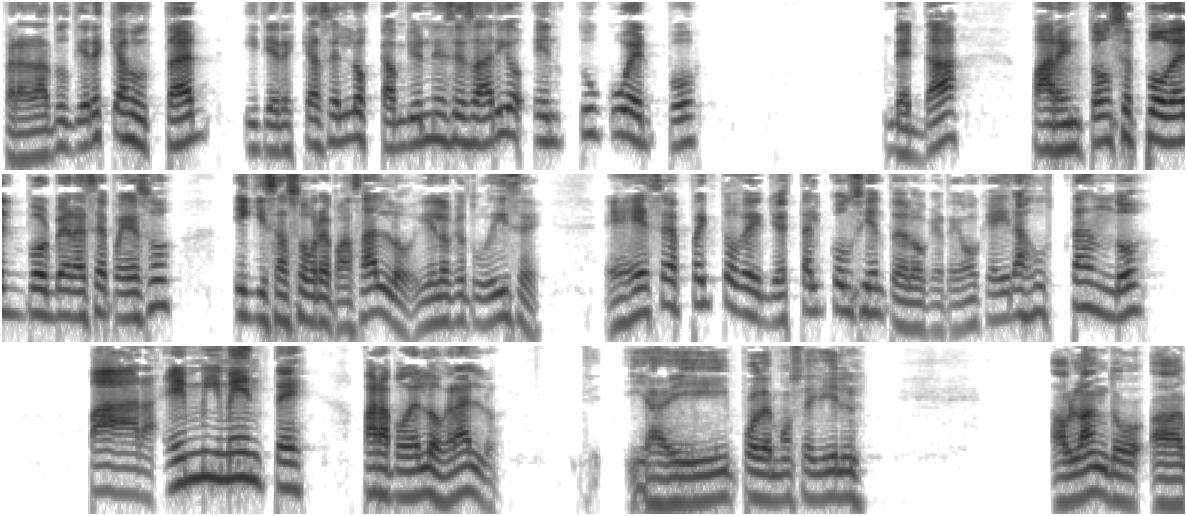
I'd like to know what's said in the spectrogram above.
pero ahora tú tienes que ajustar y tienes que hacer los cambios necesarios en tu cuerpo, ¿verdad? Para entonces poder volver a ese peso y quizás sobrepasarlo. Y es lo que tú dices. Es ese aspecto de yo estar consciente de lo que tengo que ir ajustando para, en mi mente, para poder lograrlo. Y ahí podemos seguir hablando ah,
